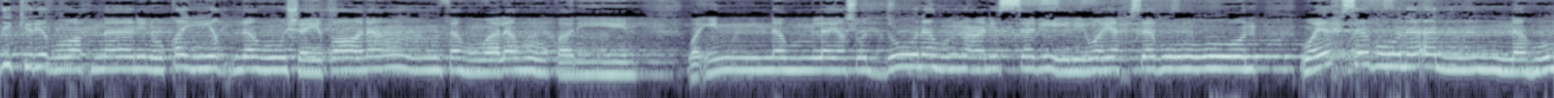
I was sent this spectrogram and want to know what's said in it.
ذكر الرحمن نقيض له شيطانا فهو له قرين وإنهم ليصدونهم عن السبيل ويحسبون ويحسبون أنهم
